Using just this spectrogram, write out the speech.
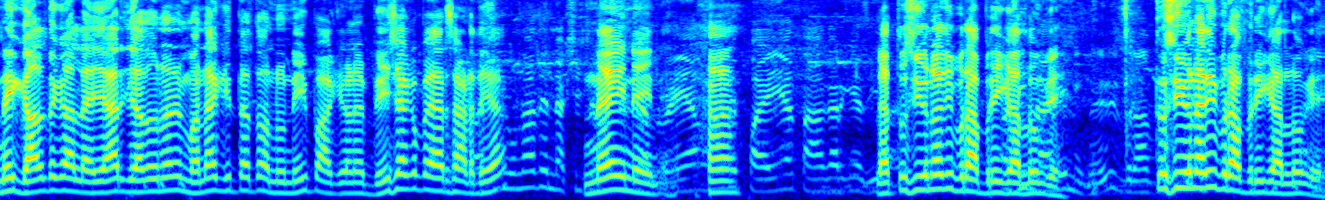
ਨਹੀਂ ਗਲਤ ਗੱਲ ਹੈ ਯਾਰ ਜਦ ਉਹਨਾਂ ਨੇ ਮਨਾ ਕੀਤਾ ਤੁਹਾਨੂੰ ਨਹੀਂ ਪਾ ਕੇ ਆਉਣੇ ਬੇਸ਼ੱਕ ਪੈਰ ਸੜਦੇ ਆ। ਉਹਨਾਂ ਦੇ ਨਕਸ਼ ਨਹੀਂ ਨਹੀਂ ਹਾਂ। ਉਹਨਾਂ ਦੇ ਪਾਏ ਆ ਤਾਂ ਕਰਕੇ ਅਸੀਂ ਲੈ ਤੁਸੀਂ ਉਹਨਾਂ ਦੀ ਬਰਾਬਰੀ ਕਰ ਲੋਗੇ ਤੁਸੀਂ ਉਹਨਾਂ ਦੀ ਬਰਾਬਰੀ ਕਰ ਲੋਗੇ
